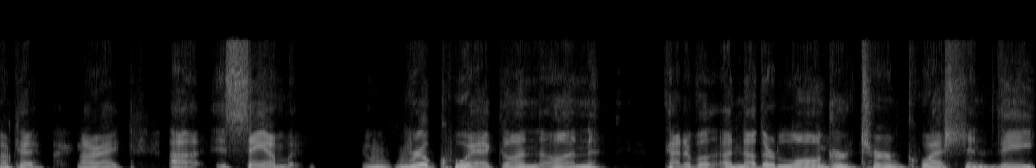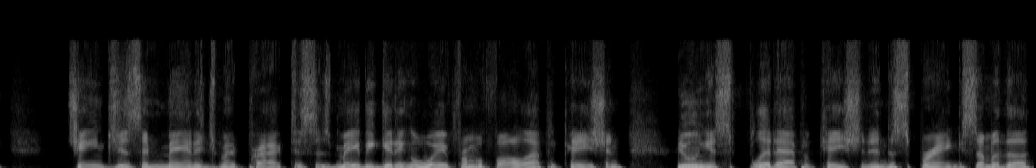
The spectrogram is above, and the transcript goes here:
Okay. All right. Uh, Sam, real quick on on kind of a, another longer term question. The changes in management practices, maybe getting away from a fall application, doing a split application in the spring. Some of the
